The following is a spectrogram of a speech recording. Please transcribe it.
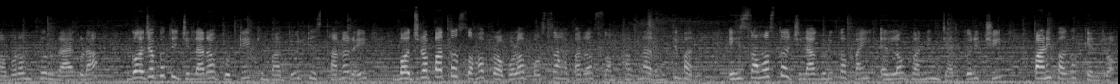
नवरंगपुर रायगड़ा गजपति जिलार गोटे कि दुईट स्थान में वज्रपात प्रबल वर्षा होवार संभावना रही समस्त जिलागुड़ी येलो वार्णिंग जारी करणिपग केन्द्र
